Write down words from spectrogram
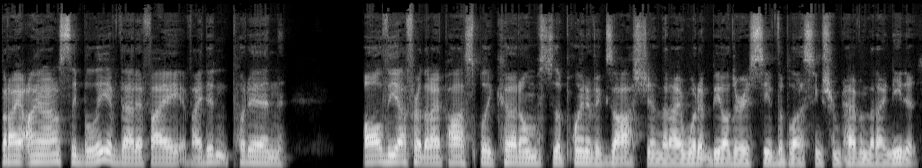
but I, I honestly believe that if I if I didn't put in all the effort that I possibly could, almost to the point of exhaustion, that I wouldn't be able to receive the blessings from heaven that I needed.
